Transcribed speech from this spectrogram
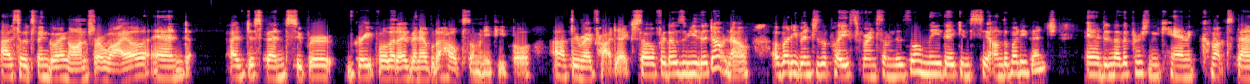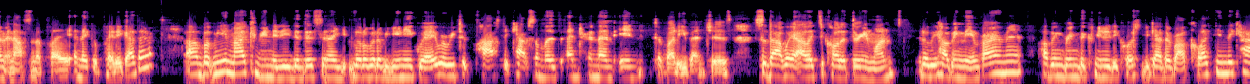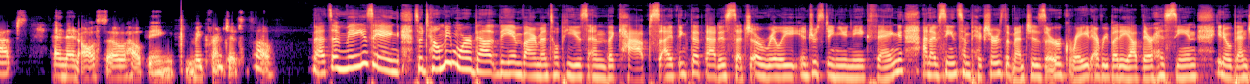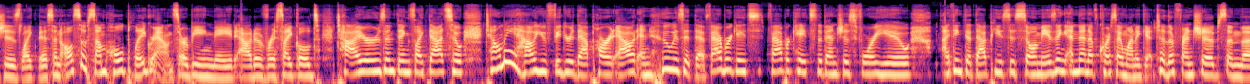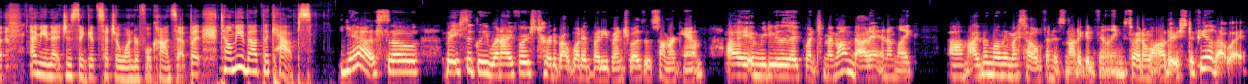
Uh, so it's been going on for a while, and I've just been super grateful that I've been able to help so many people uh, through my project. So for those of you that don't know, a buddy bench is a place where when someone is lonely, they can sit on the buddy bench and another person can come up to them and ask them to play and they could play together. Um, but me and my community did this in a little bit of a unique way where we took plastic caps and lids and turned them into buddy benches. So that way I like to call it three in one. It'll be helping the environment, helping bring the community closer together while collecting the caps, and then also helping make friendships as well. That's amazing. So tell me more about the environmental piece and the caps. I think that that is such a really interesting, unique thing. And I've seen some pictures. The benches are great. Everybody out there has seen, you know, benches like this. And also some whole playgrounds are being made out of recycled tires and things like that. So tell me how you figured that part out and who is it that fabricates, fabricates the benches for you? I think that that piece is so amazing. And then of course I want to get to the friendships and the, I mean, I just think it's such a wonderful concept. But tell me about the caps. Yeah, so basically when I first heard about what a buddy bench was at summer camp, I immediately like went to my mom about it and I'm like, um, I've been lonely myself and it's not a good feeling, so I don't want others to feel that way.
